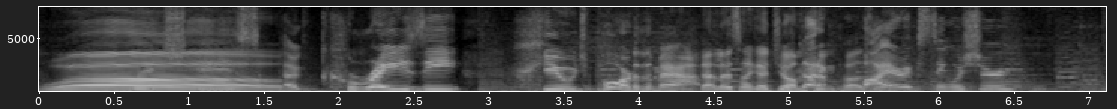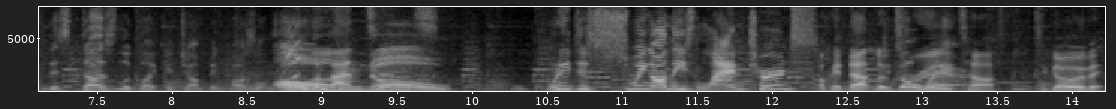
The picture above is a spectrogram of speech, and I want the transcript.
Whoa. which is a crazy, huge part of the map. that looks like a jumping got a puzzle. fire extinguisher. This does look like a jumping puzzle. Oh, Oh, the lanterns. no. We need to swing on these lanterns. Okay, that looks really where? tough to go over. It.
